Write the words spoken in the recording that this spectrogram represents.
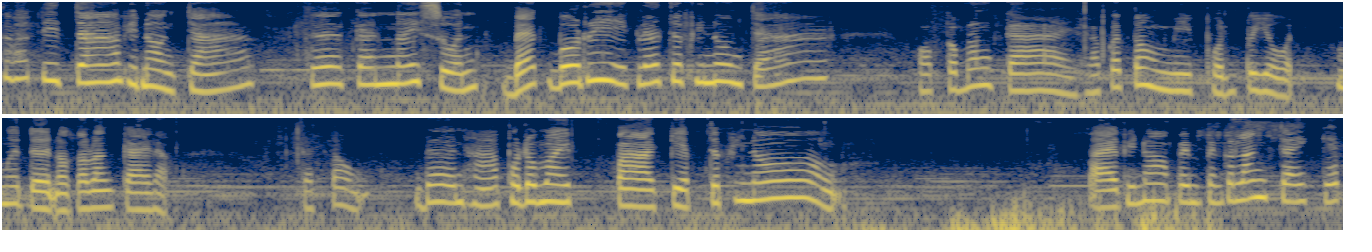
สวัสดีจ้าพี่น้องจ้าเจอกันในสวนแบล็คเบอรี่อีกแล้วจ้าพี่น้องจ้าออกกำลังกายแล้วก็ต้องมีผลประโยชน์ เมื่อเดินออกกำลังกายแล้วก็ต้องเดินหาผลไม้ป่าเก็บจ้าพี่น้องไปพี่น้องเป็นเป็นกำลังใจเก็บ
